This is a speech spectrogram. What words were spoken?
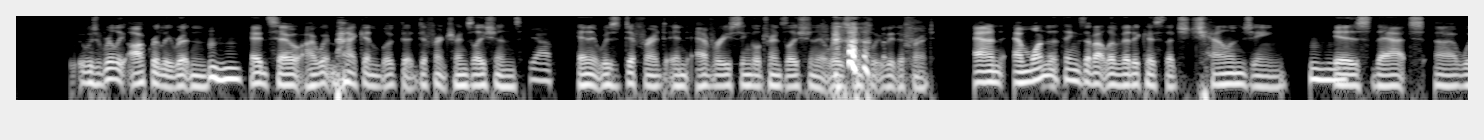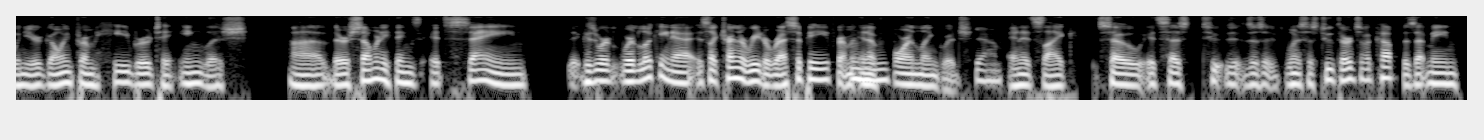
it was really awkwardly written hmm and so I went back and looked at different translations Yeah. and it was different in every single translation it was completely different. And and one of the things about Leviticus that's challenging hmm is that uh, when you're going from Hebrew to English, uh, there are so many things it's saying because we're we're looking at it's like trying to read a recipe from in a Mhm. foreign language, Yeah. and it's like so it says two. Does it when it says two thirds of a cup? Does that mean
